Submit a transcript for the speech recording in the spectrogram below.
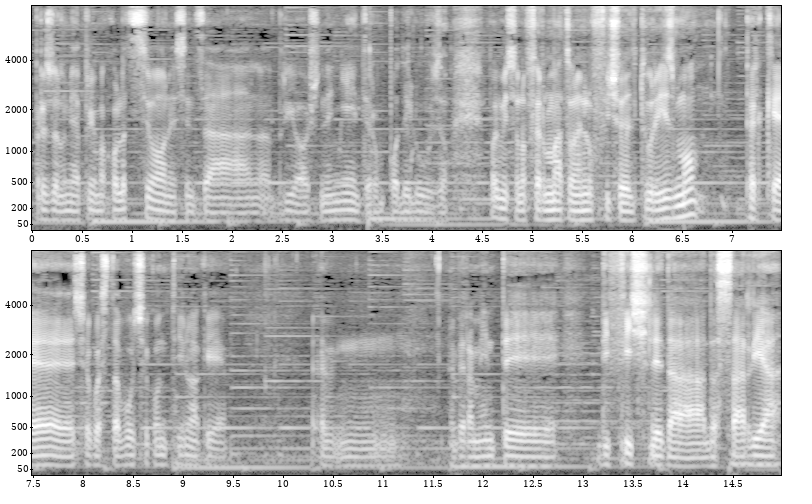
preso la mia prima colazione senza brioche né niente, ero un po' deluso. Poi mi sono fermato nell'ufficio del turismo perché c'è questa voce continua che ehm, è veramente difficile da, da Sarria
